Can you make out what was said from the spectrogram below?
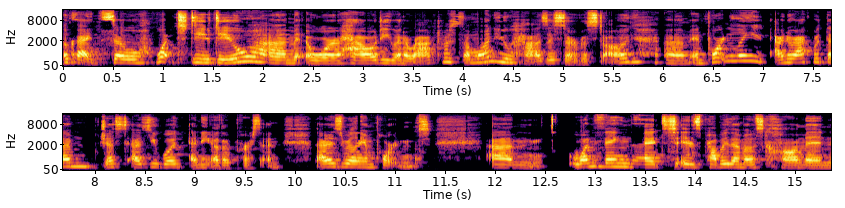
Okay, so what do you do um, or how do you interact with someone who has a service dog? Um, importantly, interact with them just as you would any other person. That is really important. Um, one thing that is probably the most common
